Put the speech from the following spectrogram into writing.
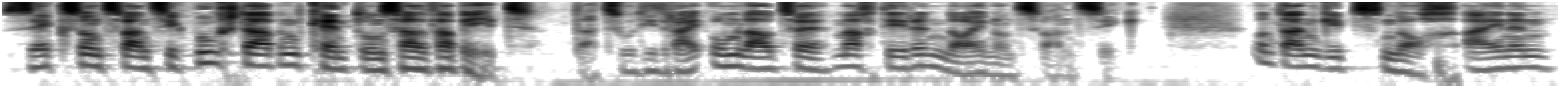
26 Buchstaben kennt unser Alphabet. Dazu die drei Umlaute macht ihren 29. Und dann gibt's noch einen,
